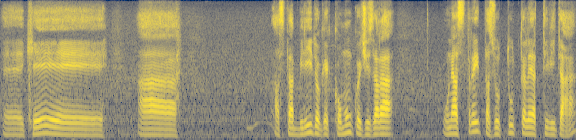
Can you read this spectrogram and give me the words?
eh, che ha, ha stabilito che comunque ci sarà una stretta su tutte le attività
